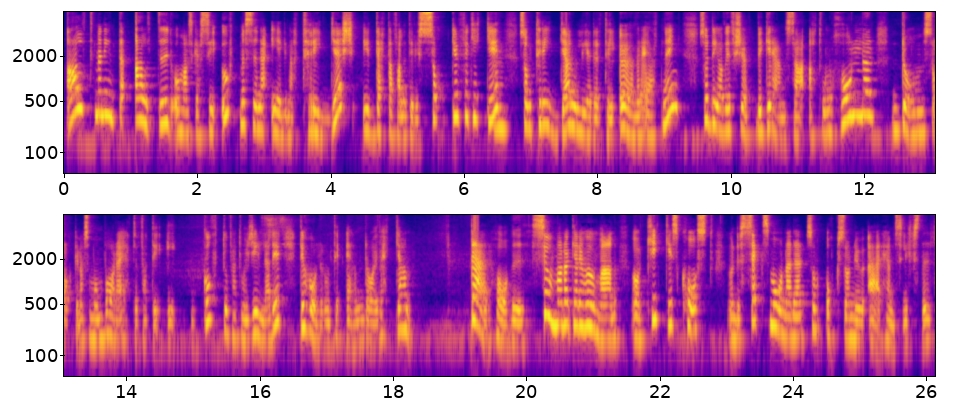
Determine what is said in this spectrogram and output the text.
allt men inte alltid och man ska se upp med sina egna triggers. I detta fallet är det socker för Kikki mm. som triggar och leder till överätning. Så det har vi försökt begränsa att hon håller de sakerna som hon bara äter för att det är gott och för att hon gillar det. Det håller hon till en dag i veckan. Där har vi summan och kardemumman av Kikkis kost under sex månader som också nu är hennes livsstil.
